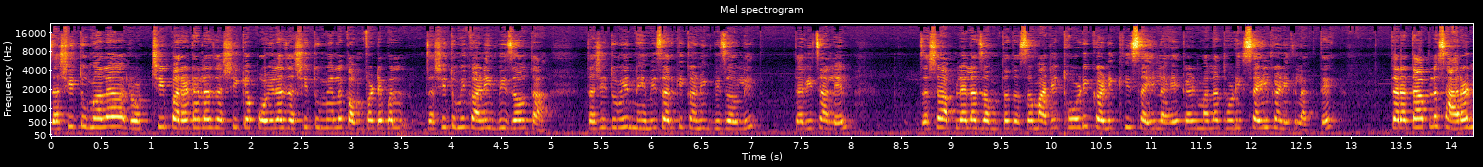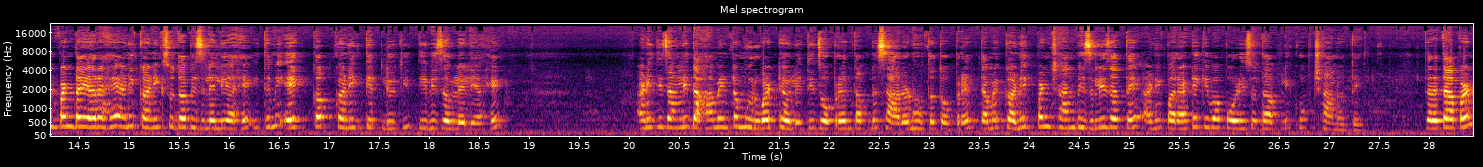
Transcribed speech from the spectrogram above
जशी तुम्हाला रोजची पराठ्याला जशी किंवा पोळीला जशी तुम्हाला कम्फर्टेबल जशी तुम्ही कणिक भिजवता तशी तुम्ही नेहमीसारखी कणिक भिजवलीत तरी चालेल. जसं आपल्याला जमतं तसं. माझी थोडी कणिक ही सैल आहे कारण मला थोडी सैल कणिक लागते. तर आता आपलं सारण पण तयार आहे आणि कणिकसुद्धा भिजलेली आहे. इथे मी एक कप कणिक घेतली होती ती भिजवलेली आहे. आणि ती चांगली दहा मिनटं मुरवत ठेवली ती जोपर्यंत आपलं सारण होतं तोपर्यंत. त्यामुळे कणिक पण छान भिजली जाते आणि पराठे किंवा पोळीसुद्धा आपली खूप छान होते. तर आता आपण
